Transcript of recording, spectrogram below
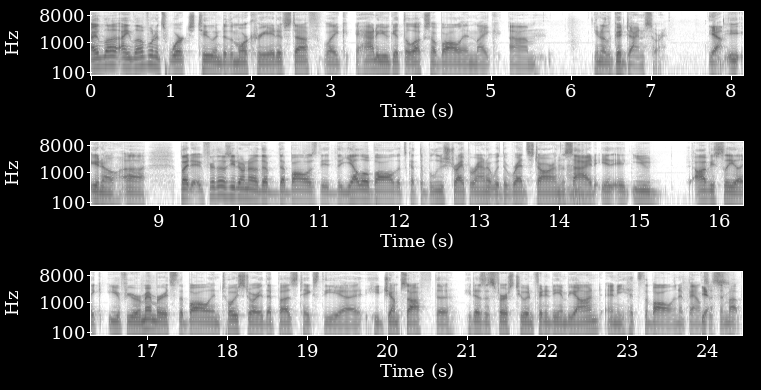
I love I love when it's worked too into the more creative stuff. Like, how do you get the Luxo ball in like, um, you know, the Good Dinosaur? yeah Y- you know uh, but for those of you who don't know the the ball is the the yellow ball that's got the blue stripe around it with the red star on the side it, it you obviously like if you remember it's the ball in toy story that buzz takes the uh, he jumps off the he does his first to infinity and beyond and he hits the ball and it bounces Yes. him up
